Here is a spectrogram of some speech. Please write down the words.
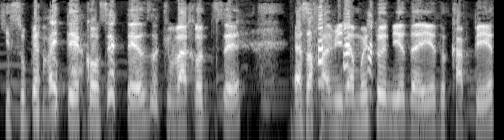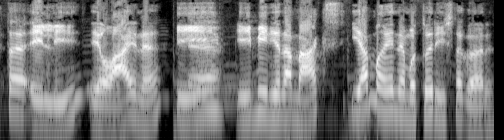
Que super vai ter, com certeza, o que vai acontecer. Essa família muito unida aí do capeta, Eli, Eli, né? E, É. e menina Max e a mãe, né? Motorista agora.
